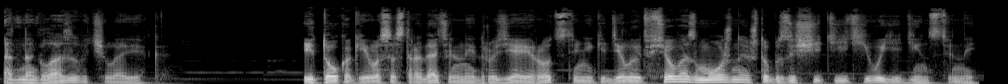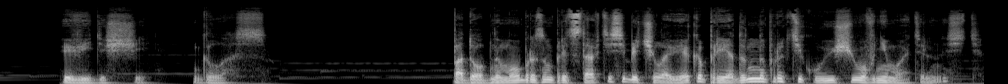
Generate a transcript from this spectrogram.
одноглазого человека. И то, как его сострадательные друзья и родственники делают все возможное, чтобы защитить его единственный видящий глаз. Подобным образом представьте себе человека, преданно практикующего внимательность,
